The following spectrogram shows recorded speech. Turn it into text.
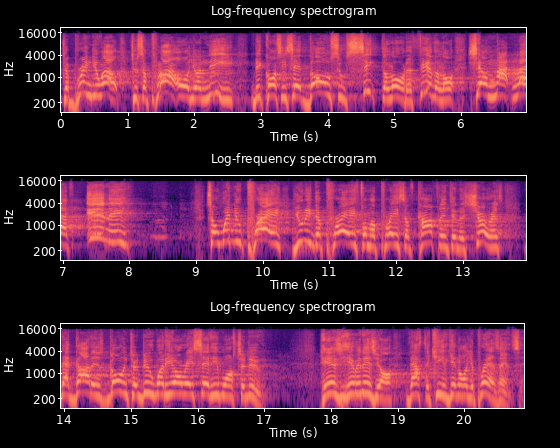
to bring you out, to supply all your need, because he said, Those who seek the Lord and fear the Lord shall not lack any. So when you pray, you need to pray from a place of confidence and assurance that God is going to do what he already said he wants to do. Here's, here it is, y'all. That's the key to getting all your prayers answered.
